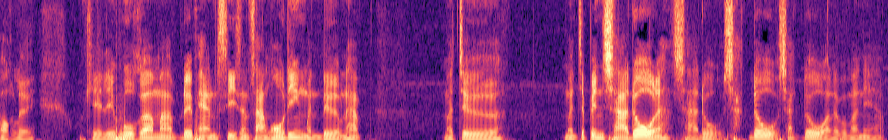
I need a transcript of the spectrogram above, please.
ออกเลย โอเคลิเวอร์พูก็มาด้วยแผน 4-3-3 holding เหมือนเดิมนะครับ มาเจอเหมือนจะเป็น shadow นะ shadow shadow shadow อะไรประมาณนี้ครับ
